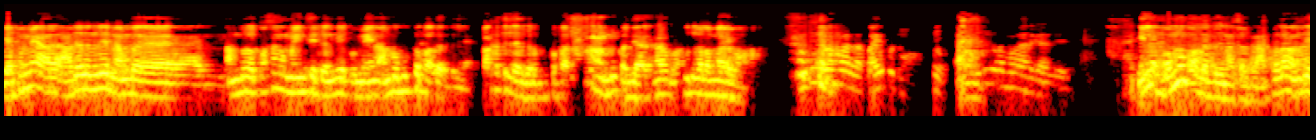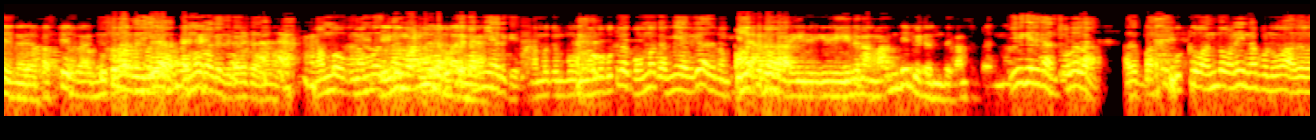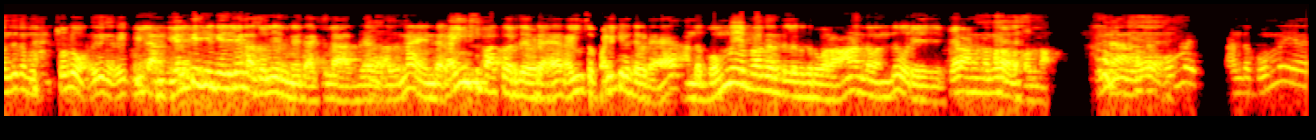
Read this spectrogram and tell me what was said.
எப்பவுமே அது- வந்து நம்ம நம்ம பசங்க மைண்ட் செட் வந்து எப்பவுமே நம்ம புக்க பாக்குறது இல்ல. பக்கத்துல இருக்கிற புக்க பார்த்தா வந்து கொஞ்சம் குதூகலமா இருக்கும். புதுகலமா இல்ல பயப்படுவோம். புதுகலமா இருக்காது. இல்ல பொம்மை பாக்குறதுக்கு நான் சொல்றேன். அப்பெல்லாம் வந்து இந்த ஃபர்ஸ்ட் பொம்மை பாக்குறது கரெக்ட் நம்ம நம்ம இது பாருங்க. கம்மியா இருக்கு. நமக்கு நம்ம புக்ல பொம்மை கம்மியா இருக்கு அது நம்ம இது இது நான் மறந்தே போயிட்டேன் இந்த கான்செப்ட் இருங்க அது சொல்லலாம். அது ஃபர்ஸ்ட் புக் வந்த உடனே என்ன பண்ணுவோம்? அதை வந்து நம்ம சொல்லுவோம். இருங்க வெயிட் இல்ல அந்த எல்கேஜி யூகேஜிலே நான் சொல்லியிருந்தேன் ஆக்சுவலா அது அது என்ன இந்த ரைம்ஸ் பாக்குறதை விட ரைம்ஸ் படிக்கிறதை விட அந்த பொம்மையை பாக்குறதுல இருக்கிற ஒரு ஆனந்தம் வந்து ஒரு பேரானந்தமா நம்ம சொல்லலாம். பொம்மை அந்த பொம்மைய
